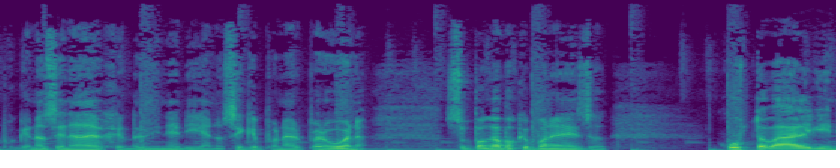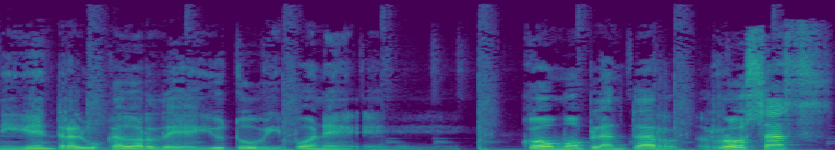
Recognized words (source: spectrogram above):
porque no sé nada de jardinería, no sé qué poner, pero bueno, supongamos que ponen eso. Justo va alguien y entra al buscador de YouTube y pone... Eh, cómo plantar rosas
